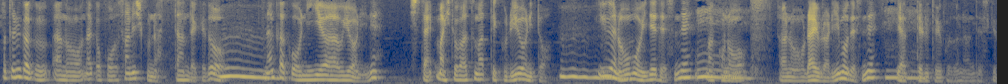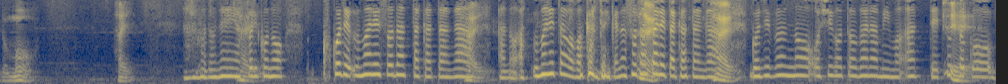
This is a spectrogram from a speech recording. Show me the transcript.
まあ、とにかくあのなんかこう寂しくなったんだけど、うん、なんかこう賑わうようにねしたい、まあ、人が集まってくるようにというような思いでですね、まあ、このあのライブラリーもですね、えー、やってるということなんですけども、はい。なるほどね、やっぱりこの、はい、ここで生まれ育った方が、はい、あのあ生まれたは分かんないかな、育たれた方が、はい、ご自分のお仕事絡みもあって、ちょっとこう、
